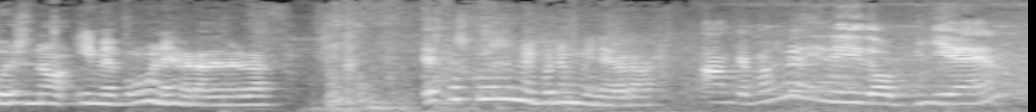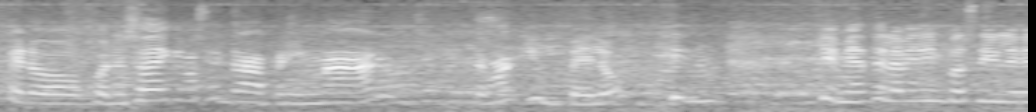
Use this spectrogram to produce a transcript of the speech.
Pues no, y me pongo negra, de verdad. Estas cosas me ponen muy negra. Aunque hemos venido bien, pero con eso de que hemos entrado a primar, tengo aquí un pelo que me hace la vida imposible.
